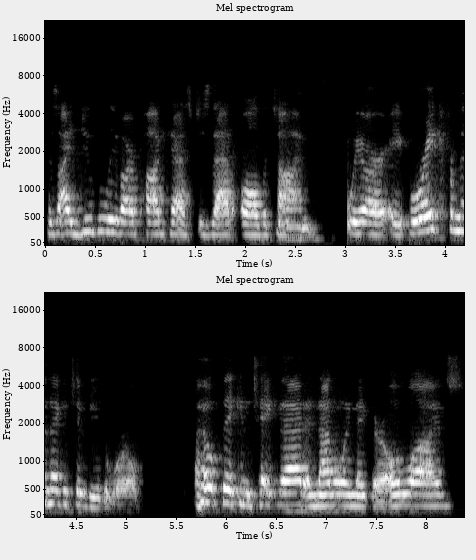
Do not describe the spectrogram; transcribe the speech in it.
because I do believe our podcast is that all the time. We are a break from the negativity of the world. I hope they can take that and not only make their own lives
